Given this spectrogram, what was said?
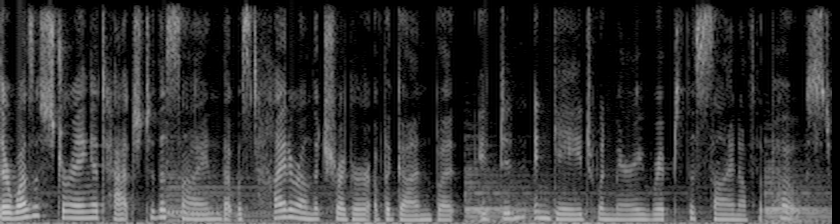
there was a string attached to the sign that was tied around the trigger of the gun, but it didn't engage when Mary ripped the sign off the post.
